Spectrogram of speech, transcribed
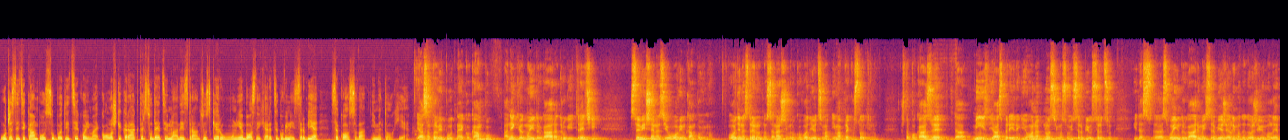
Učesnici kampa u Subotici, koji ima ekološki karakter, su deca i mlade iz Francuske, Rumunije, Bosne i Hercegovine i Srbije sa Kosova i Metohije. Ja sam prvi put na eko kampu, a neki od mojih drugara, drugi i treći, Sve više nas je u ovim kampovima. Ovdje nas trenutno sa našim rukovodiocima ima preko stotinu, što pokazuje da mi iz dijaspore i regiona nosimo svoju Srbiju u srcu i da svojim drugarima iz Srbije želimo da doživimo lep,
